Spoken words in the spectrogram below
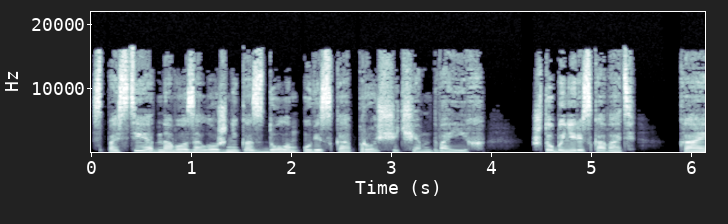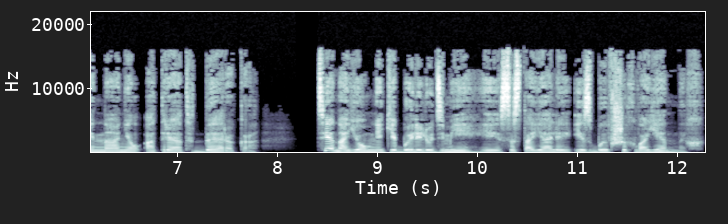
Спасти одного заложника с дулом у виска проще, чем двоих. Чтобы не рисковать, Кай нанял отряд Дерека. Те наемники были людьми и состояли из бывших военных.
